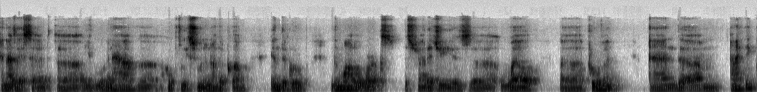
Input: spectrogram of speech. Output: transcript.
And as I said, uh, you know, we're going to have uh, hopefully soon another club in the group. The model works. The strategy is well proven. And, um, and I think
